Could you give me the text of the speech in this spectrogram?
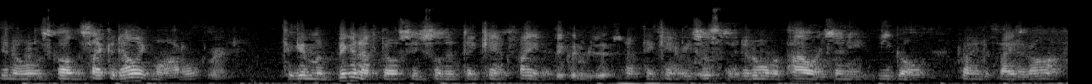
You know, it was called the psychedelic model Right. to give them a big enough dosage so that they can't fight it. They couldn't resist. That they can't resist it. It overpowers any ego trying to fight it off.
